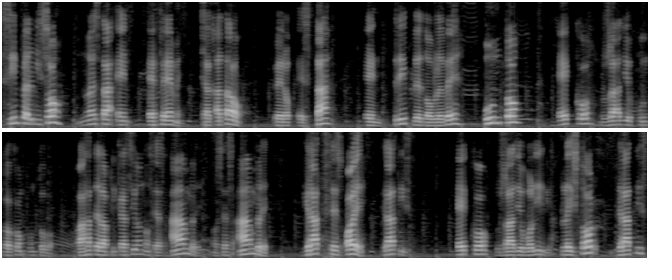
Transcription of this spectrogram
sin permiso, no está en FM, Chacatao, pero está en www.ecoradio.com.bo. Bájate la aplicación, no seas hambre, no seas hambre. Gratis, oye, gratis. Eco Radio Bolivia. Play Store, gratis,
